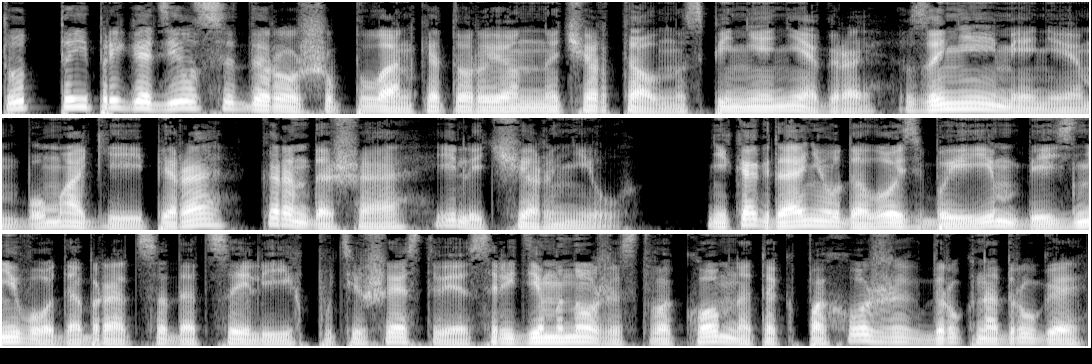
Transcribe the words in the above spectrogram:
Тут-то и пригодился Дерошу план, который он начертал на спине негра, за неимением бумаги и пера, карандаша или чернил. Никогда не удалось бы им без него добраться до цели их путешествия среди множества комнаток, похожих друг на друга,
